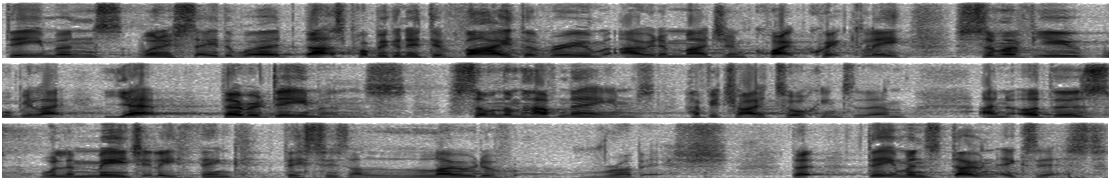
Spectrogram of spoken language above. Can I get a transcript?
demons, when I say the word, that's probably going to divide the room, I would imagine, quite quickly. Some of you will be like, yep, there are demons. Some of them have names. Have you tried talking to them? And others will immediately think, this is a load of rubbish. That demons don't exist,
